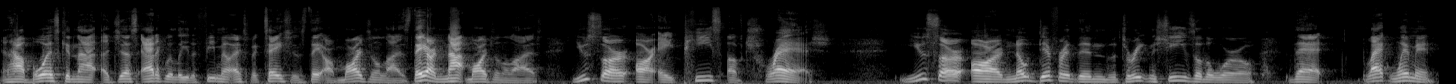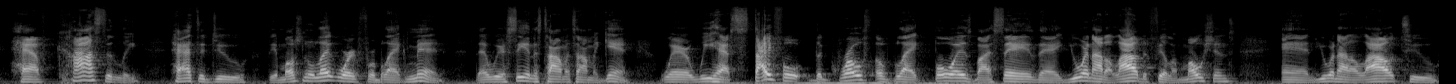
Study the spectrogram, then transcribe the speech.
and how boys cannot adjust adequately to female expectations. They are marginalized. They are not marginalized. You, sir, are a piece of trash. You, sir, are no different than the Tariq Nasheeds of the world that black women have constantly had to do the emotional legwork for black men that we're seeing this time and time again, where we have stifled the growth of black boys by saying that you are not allowed to feel emotions and you are not allowed to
